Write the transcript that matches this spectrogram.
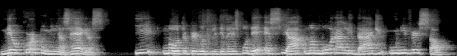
Meu corpo, minhas regras? E uma outra pergunta que ele tenta responder é se há uma moralidade universal.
